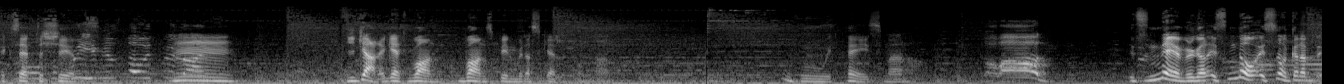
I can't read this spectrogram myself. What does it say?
Except Oh, the shields. Previous now it's full line. Mm. You gotta get one one spin with a skeleton, man. Ooh, it pays, man. Come on! It's never gonna. It's no. It's not gonna. Be,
